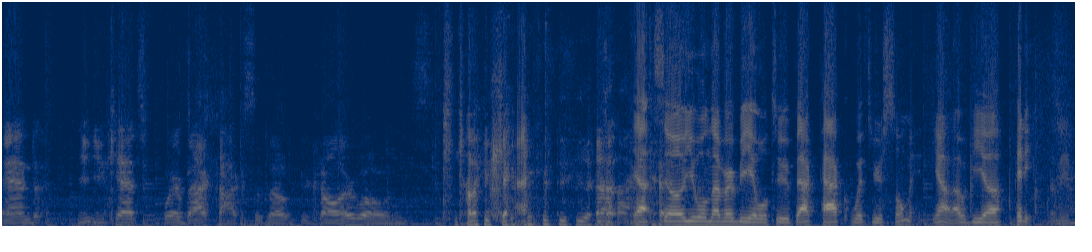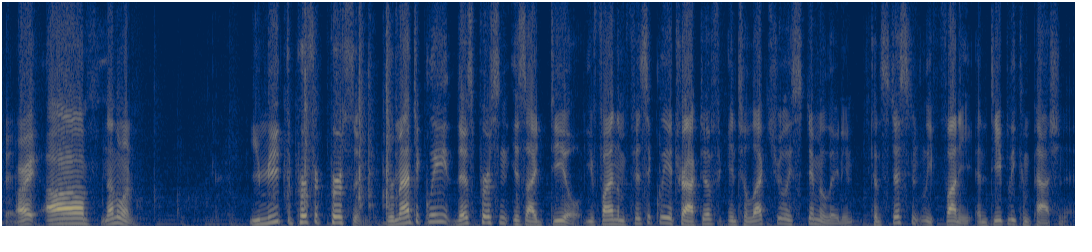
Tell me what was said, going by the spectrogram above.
and, and you, you can't wear backpacks without your collarbones. No, you can't. yeah. Yeah, so you will never be able to backpack with your soulmate. Yeah, that would be a pity. That'd be a bit. All right, um, another one. You meet the perfect person. Romantically, this person is ideal. You find them physically attractive, intellectually stimulating, consistently funny, and deeply compassionate.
